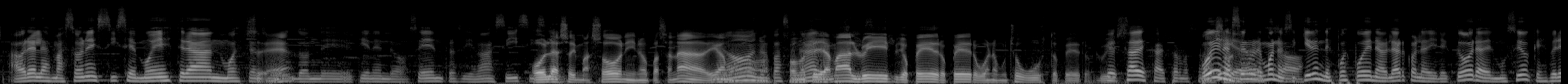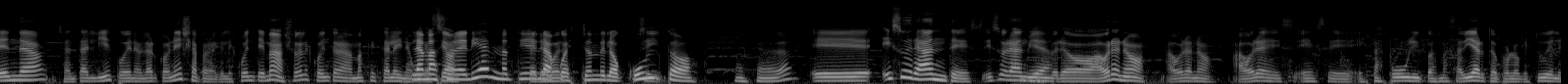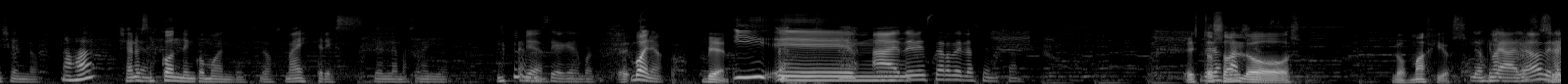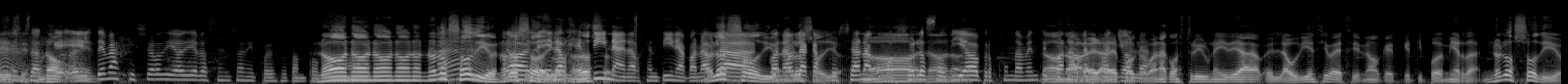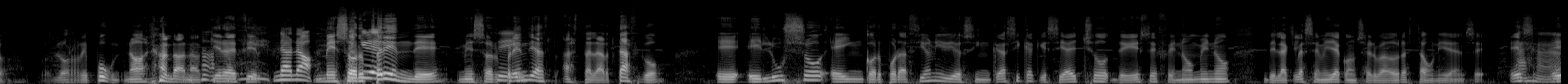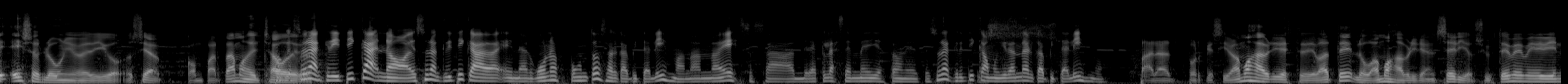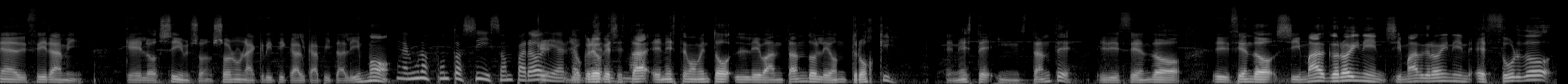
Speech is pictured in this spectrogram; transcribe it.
Ahora las masones sí se muestran, muestran Sí. su- donde tienen los centros y demás, sí, sí. Hola, sí. soy masón y no pasa nada, digamos. No, no pasa ¿Cómo te nada, llamás? sí, Luis, yo Pedro, Pedro. Bueno, mucho gusto, Pedro. Pero Luis. ya deja de ser masonería. Pueden hacer, una- bueno, si quieren después pueden hablar con la directora del museo, que es Brenda Chantal Díez, pueden hablar con ella para que les cuente más. Yo les cuento nada más que está la ¿La inauguración. masonería no tiene Pero la bueno, cuestión del oculto en general? Eh, eso era antes, eso era antes, Bien. pero ahora no, ahora no. Ahora es, es, eh, es más público, es más abierto, por lo que estuve leyendo. Ajá. Ya no se esconden como antes, los maestres de la masonería. La Bien. música que. Eh, Bueno, Bien, y... eh, Ah, debe ser de los Simpsons. estos los son magios. los los magios. los Claro, magios. de Sí, los sí, Simpsons. no. que Está el bien. tema es que Jordi odia a los Simpsons y por eso tampoco. No, no, no, no, no, no los Ah, odio, no, No, los en- odio. en no Argentina, odio. en Argentina, con No habla, los odio, con no habla castellana, como No, yo los no, no. odiaba profundamente No, con no, a habla ver, a ver, española. porque van a construir una idea, eh, la audiencia va a decir, no, ¿qué, qué tipo de mierda? No los odio, los repugno. No, no, no, no, quiero decir, No, no. me yo quiero- sorprende, me sorprende hasta- hasta el hartazgo eh, el uso e incorporación idiosincrásica que se ha hecho de ese fenómeno de la clase media conservadora estadounidense. Es, eh, eso es lo único que digo. O sea, compartamos el chavo Porque de es una crítica, no, es una crítica en algunos puntos al capitalismo, no, no es, o sea, de la clase media estadounidense, es una crítica muy grande al capitalismo. para porque si vamos a abrir este debate lo vamos a abrir en serio si usted me viene a decir a mí que los Simpsons son una crítica al capitalismo En algunos puntos sí, son que parodia. al yo creo que se está en este momento levantando León Trotsky en este instante y diciendo y diciendo si Matt Groening si Matt Groening es zurdo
